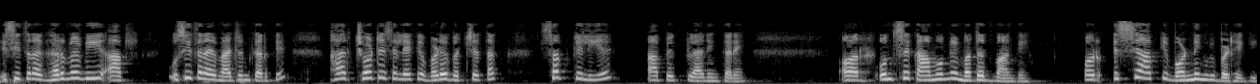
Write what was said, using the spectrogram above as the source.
اسی طرح گھر میں بھی آپ اسی طرح امیجن کر کے ہر چھوٹے سے لے کے بڑے بچے تک سب کے لیے آپ ایک پلاننگ کریں اور ان سے کاموں میں مدد مانگے اور اس سے آپ کی بانڈنگ بھی بڑھے گی۔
